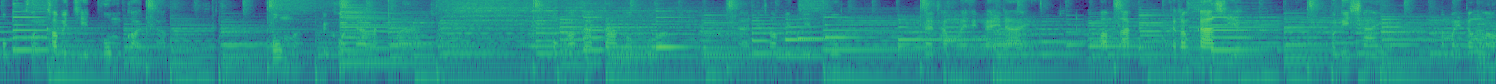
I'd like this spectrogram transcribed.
ผมเป็นคนเข้าไปจีบปุ้มก่อนครับ ปุ้มอะเป็นคนน่ารักมาก ผมก็กล้ากล้ากลัวๆการที่เข้าไปจีบปุ้มแต่ทำไงยังไงได้ ความรักก็ต้องกล้าเสี่ยง คนที่ใช่ทำไมต้องรอ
